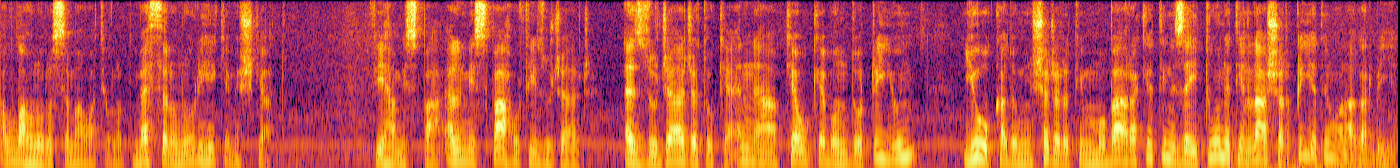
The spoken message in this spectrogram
Allahu nuru samavati wal ard. Meselu nurihi ke Fiha فيها مصباح المصباح في زجاجة الزجاجة كأنها كوكب دري يوقد من شجرة مباركة زيتونة لا شرقية ولا غربية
